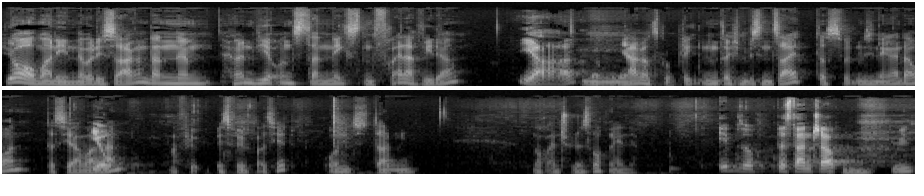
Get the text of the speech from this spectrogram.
Ja, Martin, da würde ich sagen, dann ähm, hören wir uns dann nächsten Freitag wieder. Ja. Im Jahresrückblick. Nehmt euch ein bisschen Zeit, das wird ein bisschen länger dauern. Das Jahr war jo. lang, ist viel passiert. Und dann noch ein schönes Wochenende. Ebenso. Bis dann. Ciao. Tschüss.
